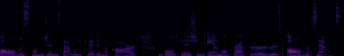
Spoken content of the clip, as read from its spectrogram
all the Slim Jims that we could in the car goldfish and animal crackers, all the snacks.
